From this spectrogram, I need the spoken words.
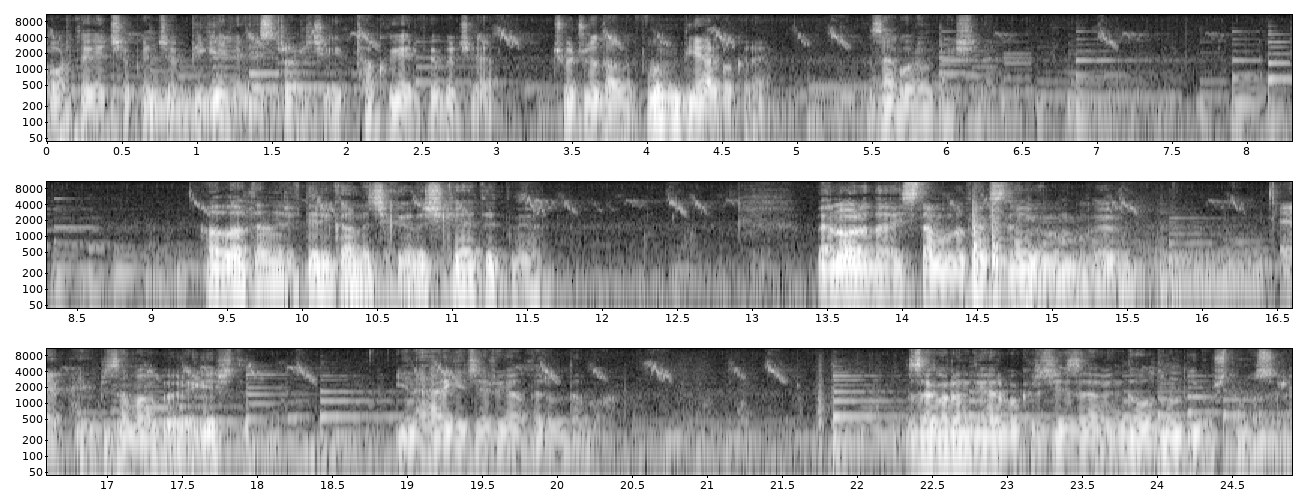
Ortaya çıkınca bir gece esrarı çekip takıyor herife bıçağı. Çocuğu da alıp vın Diyarbakır'a. Zagor'un peşine. Allah'tan herif delikanlı çıkıyor da şikayet etmiyor. Ben orada İstanbul'da taksiden yolumu buluyorum. Epey bir zaman böyle geçti. Yine her gece rüyalarımda bu. Zagor'un Diyarbakır cezaevinde olduğunu duymuştum o sıra.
